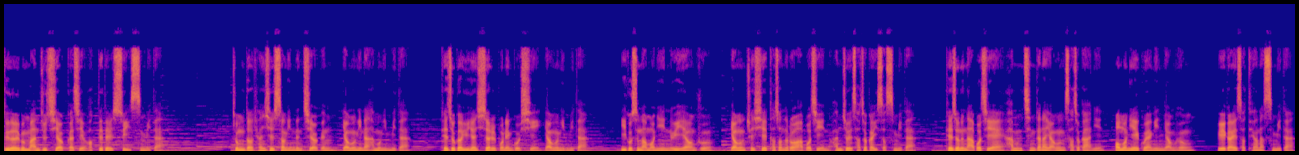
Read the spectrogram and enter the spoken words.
드넓은 만주 지역까지 확대될 수 있습니다. 좀 더 현실성 있는 지역은 영흥이나 함흥입니다. 태조가 유년 시절을 보낸 곳이 영흥입니다. 이곳은 어머니인 의여왕 후 영흥 최씨의 터전으로 아버지인 환조의 사저가 있었습니다. 태조는 아버지의 함흥 친가나 영흥 사저가 아닌 어머니의 고향인 영흥, 외가에서 태어났습니다.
